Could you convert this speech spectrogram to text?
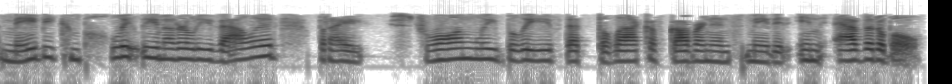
It may be completely and utterly valid, but I strongly believe that the lack of governance made it inevitable.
